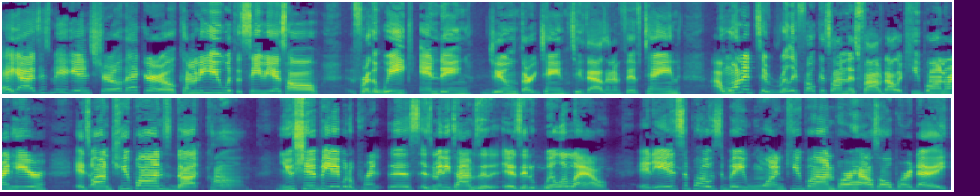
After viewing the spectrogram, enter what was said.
Hey guys, it's me again, Cheryl that girl, coming to you with the CVS haul for the week ending June 13th, 2015. I wanted to really focus on this $5 coupon right here. It's on coupons.com. You should be able to print this as many times as it will allow. It is supposed to be one coupon per household per day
